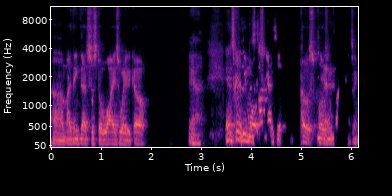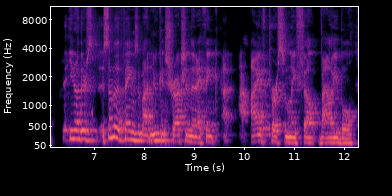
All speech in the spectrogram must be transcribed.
Um, I think that's just a wise way to go. Yeah. And it's going to be more expensive post closing yeah. You know, there's some of the things about new construction that I think I've personally felt valuable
